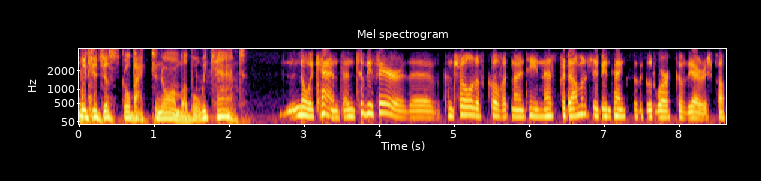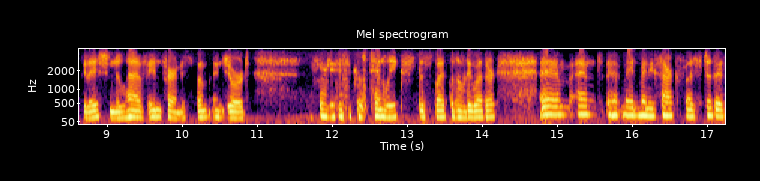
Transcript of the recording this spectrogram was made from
we could just go back to normal, but we can't. No, we can't. And to be fair, the control of COVID 19 has predominantly been thanks to the good work of the Irish population, who have, in fairness them, endured fairly difficult 10 weeks despite the lovely weather um, and have made many sacrifices to this.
